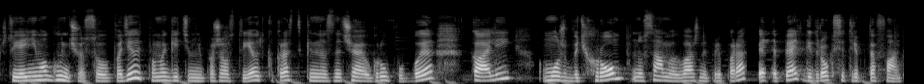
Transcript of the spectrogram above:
что я не могу ничего особо поделать, помогите мне, пожалуйста. Я вот как раз-таки назначаю группу В, калий, может быть хром, но самый важный препарат – это 5-гидрокситриптофан.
